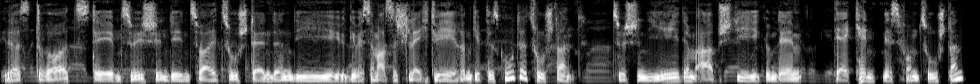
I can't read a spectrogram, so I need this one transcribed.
dass trotzdem zwischen den zwei Zuständen, die gewissermaßen schlecht wären, gibt es guter Zustand. Zwischen jedem Abstieg und dem, der Erkenntnis vom Zustand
